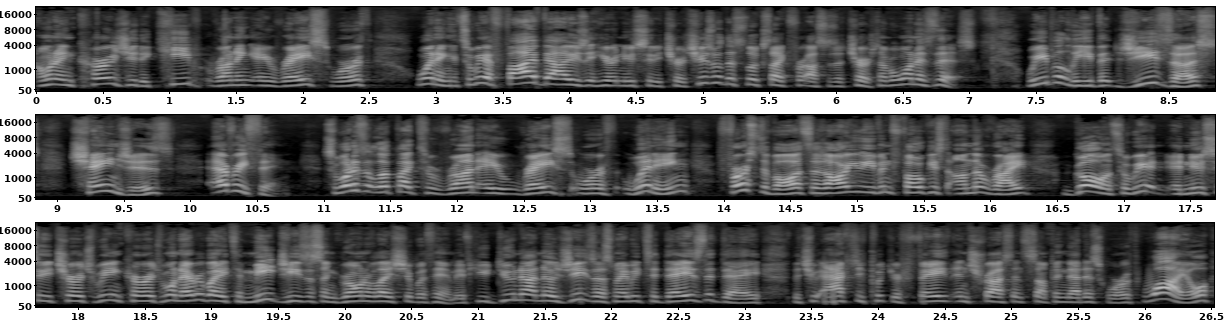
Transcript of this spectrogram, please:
I want to encourage you to keep running a race worth winning. And so we have five values here at New City Church. Here's what this looks like for us as a church. Number one is this we believe that Jesus changes everything. So, what does it look like to run a race worth winning? First of all, it says, Are you even focused on the right goal? And so, we at New City Church, we encourage, want everybody to meet Jesus and grow in a relationship with Him. If you do not know Jesus, maybe today is the day that you actually put your faith and trust in something that is worthwhile.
